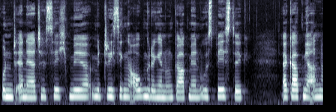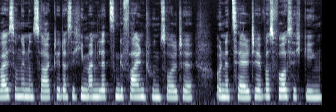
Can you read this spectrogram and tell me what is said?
und er näherte sich mir mit riesigen Augenringen und gab mir einen USB-Stick. Er gab mir Anweisungen und sagte, dass ich ihm einen letzten Gefallen tun sollte, und erzählte, was vor sich ging.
